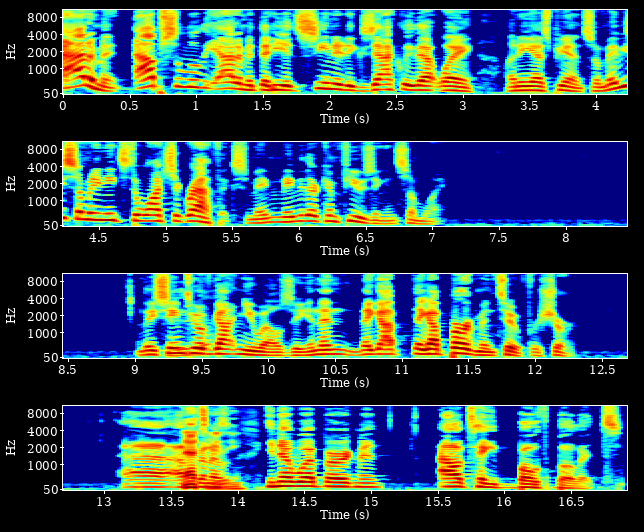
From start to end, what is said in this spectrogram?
adamant, absolutely adamant that he had seen it exactly that way on ESPN. So maybe somebody needs to watch the graphics. Maybe maybe they're confusing in some way. They seem to have gotten you, LZ, and then they got they got Bergman too for sure. Uh, I'm That's gonna, easy. You know what, Bergman? I'll take both bullets.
